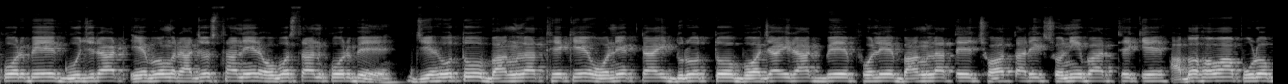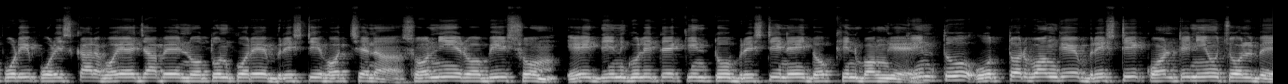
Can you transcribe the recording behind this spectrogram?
করবে, গুজরাট এবং রাজস্থানের অবস্থান করবে। যেহেতু বাংলা থেকে অনেকটাই দূরত্ব বজায় রাখবে, ফলে বাংলাতে ছ তারিখ শনিবার থেকে আবহাওয়া পুরোপুরি পরিষ্কার হয়ে যাবে, নতুন করে বৃষ্টি হচ্ছে না। শনি, রবি, সোম, এই দিনগুলিতে কিন্তু বৃষ্টি নেই দক্ষিণবঙ্গে। কিন্তু উত্তরবঙ্গে বৃষ্টি কন্টিনিউ চলবে।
